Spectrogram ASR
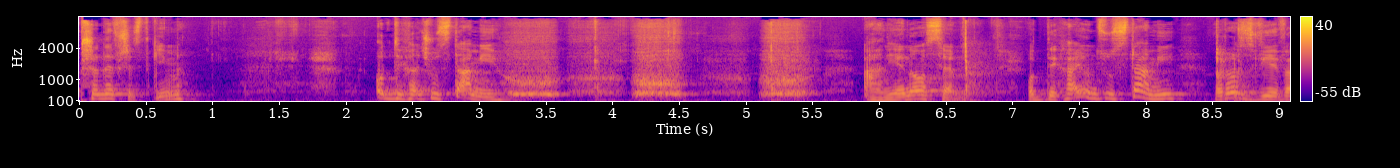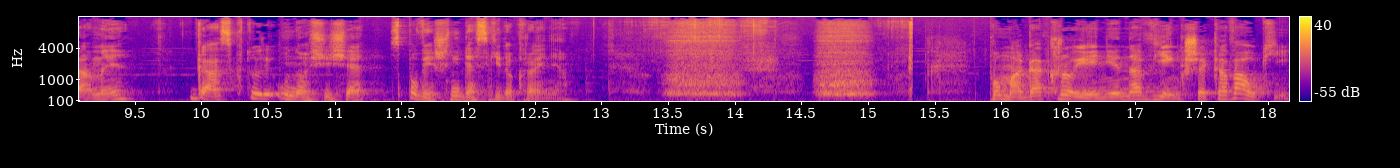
Przede wszystkim oddychać ustami, a nie nosem. Oddychając ustami, rozwiewamy gaz, który unosi się z powierzchni deski do krojenia. Pomaga krojenie na większe kawałki.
